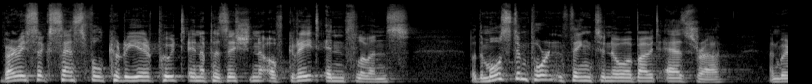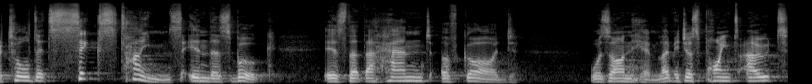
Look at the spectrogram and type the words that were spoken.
very successful career, put in a position of great influence. But the most important thing to know about Ezra, and we're told it six times in this book, is that the hand of God was on him. Let me just point out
